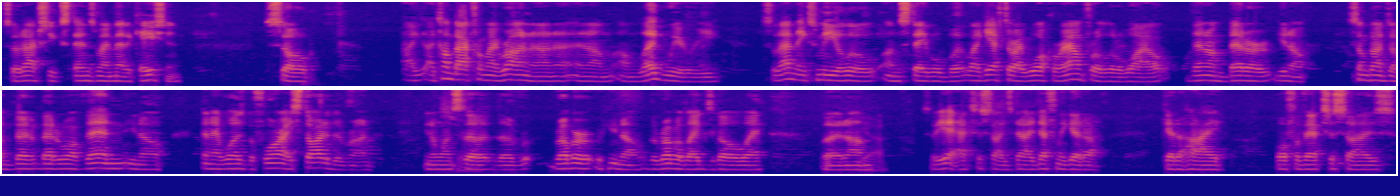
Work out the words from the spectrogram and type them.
so it actually extends my medication. So I, I come back from my run and, and I'm, I'm leg weary, so that makes me a little unstable. But like after I walk around for a little while, then I'm better. You know, sometimes I'm better better off then. You know, than I was before I started the run. You know, once Sure. the the rubber, you know, the rubber legs go away. But um, Yeah. so yeah, exercise. I definitely get a get a high off of exercise.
